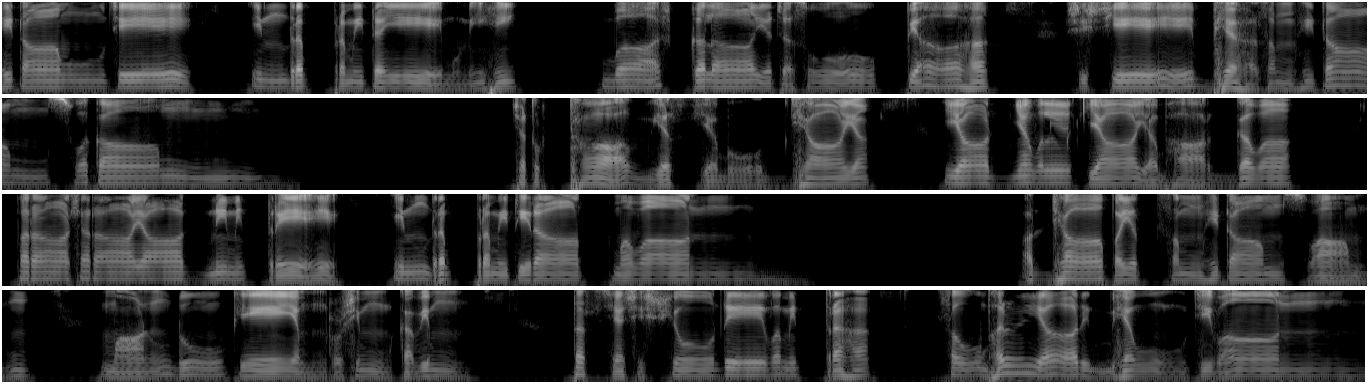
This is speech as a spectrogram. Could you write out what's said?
इन्द्रप्रमितये मुनिः बाष्कलाय च सोऽप्याह शिष्येभ्यः संहिताम् स्वकाम्। चतुर्थाव्यस्य बोध्याय याज्ञवल्क्याय भार्गव पराशरायाग्निमित्रे इन्द्रप्रमितिरात्मवान्। अध्यापयत्संहिताम् स्वाम् माण्डूकेयम् ऋषिम् कविम् तस्य शिष्यो देवमित्रः सौभर्यादिभ्यौचिवान्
